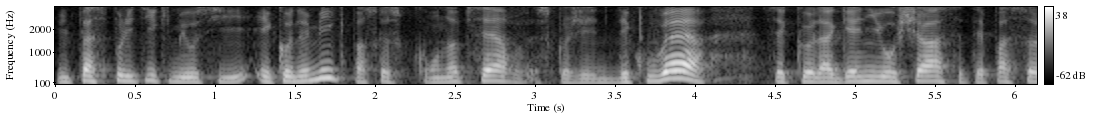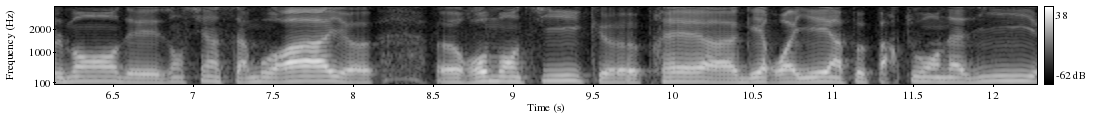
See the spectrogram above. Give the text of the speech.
une place politique mais aussi économique, parce que ce qu'on observe, ce que j'ai découvert, c'est que la Genyosha, ce n'était pas seulement des anciens samouraïs euh, euh, romantiques, euh, prêts à guerroyer un peu partout en Asie,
